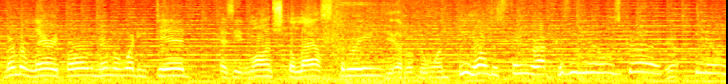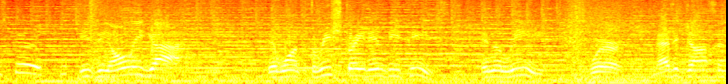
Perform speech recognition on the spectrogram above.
Remember Larry Bird? Remember what he did as he launched the last three? He held the one. He held his finger up because he knew it was good. Yeah. He knew it was good. He's the only guy that won three straight MVPs in the league where Magic Johnson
